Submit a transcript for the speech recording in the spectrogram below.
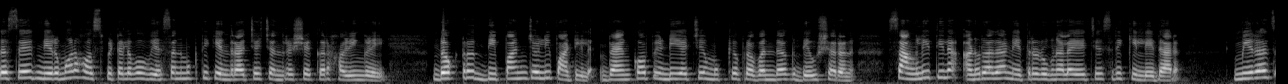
तसेच निर्मल हॉस्पिटल व व्यसनमुक्ती केंद्राचे Chandrashekhar Halingale doctor Deepanjali Patil bank of इंडियाचे मुख्य प्रबंधक देवशरण सांगलीतील अनुराधा नेत्र रुग्णालयाचे श्री किल्लेदार मिरज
